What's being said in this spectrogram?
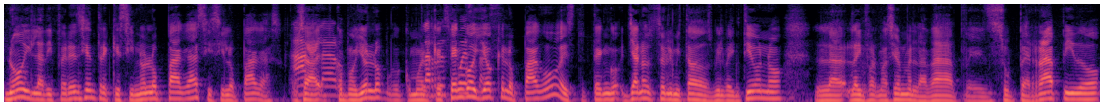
No, y la diferencia entre que si no lo pagas y si lo pagas. O ah, sea, como yo lo, como el que tengo yo que lo pago, este, tengo, ya no estoy limitado a 2021, la, la información me la da pues, súper rápido,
